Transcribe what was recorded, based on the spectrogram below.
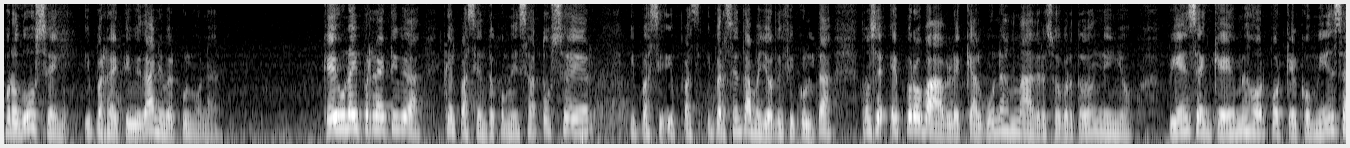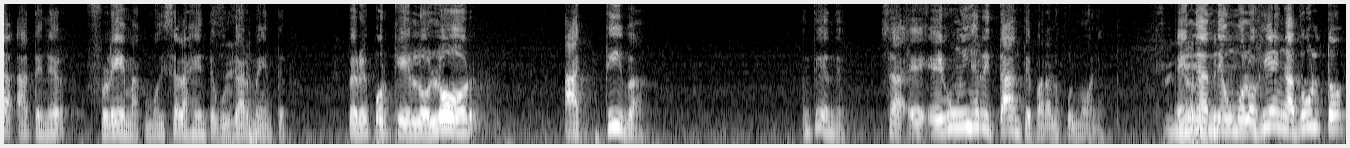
producen hiperreactividad a nivel pulmonar. ¿Qué es una hiperreactividad? Que el paciente comienza a toser y, presenta mayor dificultad. Entonces, es probable que algunas madres, sobre todo en niños, piensen que es mejor porque comienza a tener flema, como dice la gente vulgarmente. Pero es porque el olor activa. ¿Entiendes? O sea, e- es un irritante para los pulmones. En la neumología en adultos,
